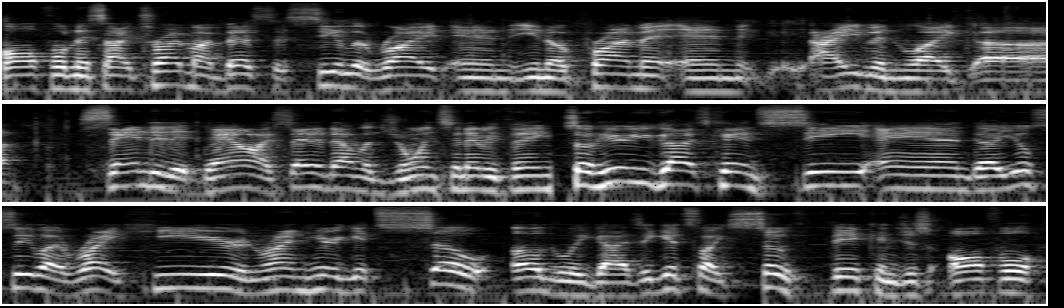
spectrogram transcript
awfulness. I tried my best to seal it right and, you know, prime it, and I even, like, uh, sanded it down. I sanded down the joints and everything. So here you guys can see, and uh, you'll see like right here and right here, it gets so ugly, guys. It gets like so thick and just awful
